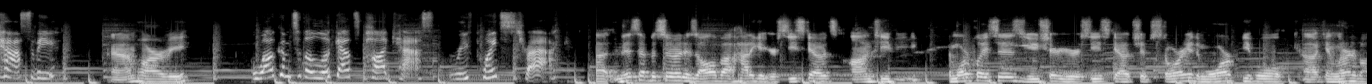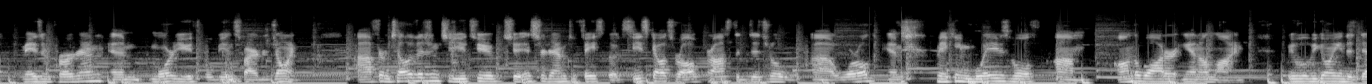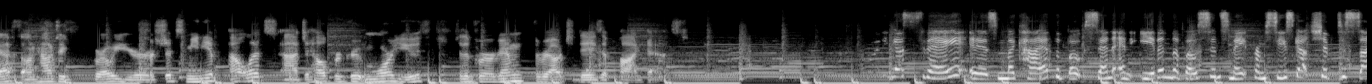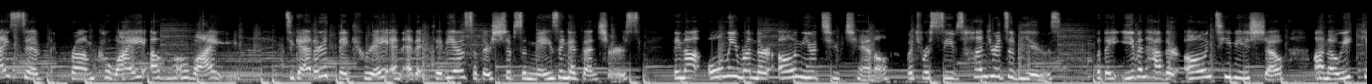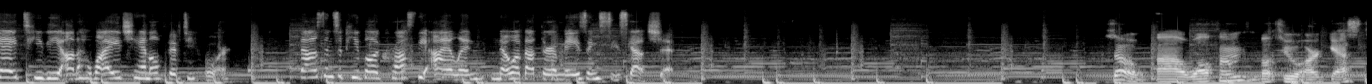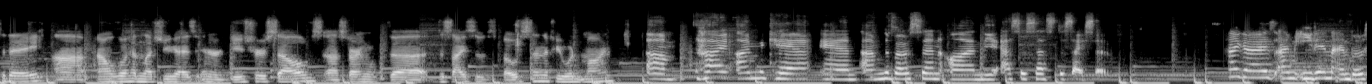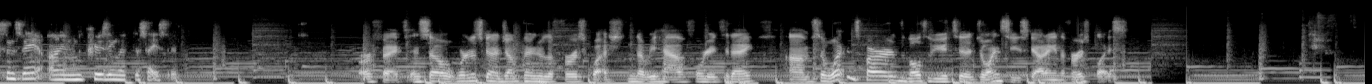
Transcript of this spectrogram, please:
Cassidy. And I'm Harvey. Welcome to the Lookouts Podcast, Reef Point's track. Uh, this episode is all about how to get your Sea Scouts on TV. The more places you share your Sea Scoutship story, the more people uh, can learn about the amazing program and more youth will be inspired to join. Uh, from television to YouTube to Instagram to Facebook, Sea Scouts are all across the digital uh, world and making waves both um, on the water and online. We will be going into depth on how to grow your ship's media outlets uh, to help recruit more youth to the program throughout today's podcast. Joining us today is Micaiah the boatswain and Eden the boatswain's mate from Sea Scout Ship Decisive from Kauai, Hawaii. Together, they create and edit videos of their ship's amazing adventures. They not only run their own YouTube channel, which receives hundreds of views, but they even have their own TV show on Hoike TV on Hawaii Channel 54. Thousands of people across the island know about their amazing Sea Scout ship. So, uh, welcome to our guest today. Uh, I'll go ahead and let you guys introduce yourselves, uh, starting with the decisive bosun, if you wouldn't mind. Um, hi, I'm Micaiah, and I'm the bosun on the SSS Decisive. Hi, guys. I'm Eden. I'm bosun's mate on Cruising with Decisive. Perfect. And so we're just going to jump into the first question that we have for you today. Um, so, what inspired the both of you to join Sea Scouting in the first place?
